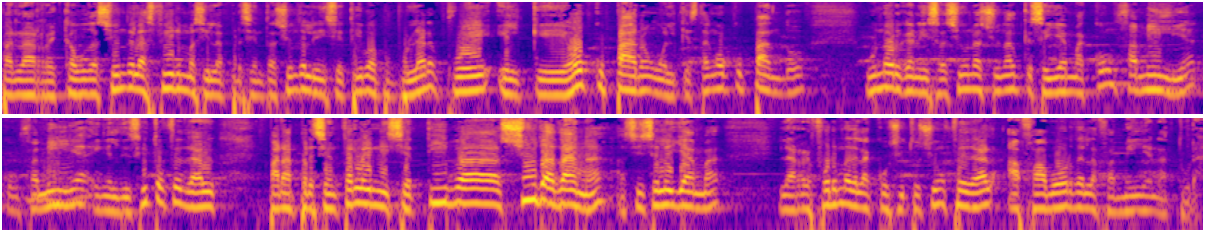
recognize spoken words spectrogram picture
para la recaudación de las firmas y la presentación de la iniciativa popular fue el que ocuparon o el que están ocupando una organización nacional que se llama Con Familia, Con Familia en el Distrito Federal para presentar la iniciativa ciudadana, así se le llama, la reforma de la Constitución Federal a favor de la familia natural.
